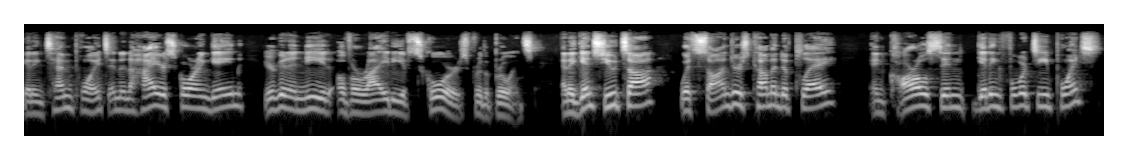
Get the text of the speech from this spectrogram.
getting 10 points. And in a higher scoring game, you're going to need a variety of scores for the Bruins. And against Utah, with Saunders coming to play and Carlson getting 14 points,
